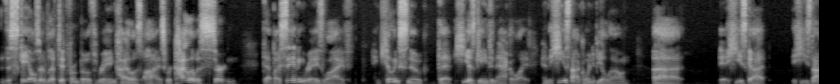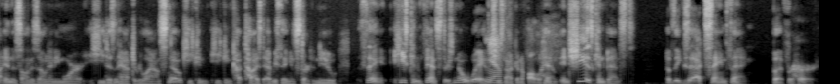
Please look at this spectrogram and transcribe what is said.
the scales are lifted from both Rey and Kylo's eyes, where Kylo is certain that by saving Rey's life, and killing Snoke that he has gained an acolyte and that he is not going to be alone. Uh, he's got he's not in this on his own anymore. He doesn't have to rely on Snoke. He can he can cut ties to everything and start a new thing. He's convinced there's no way that Yeah. she's not going to follow him, and she is convinced of the exact same thing. But for her,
